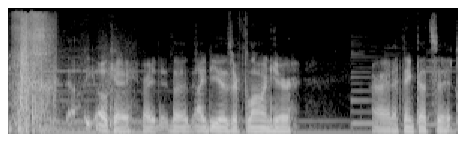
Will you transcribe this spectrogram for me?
okay, right. The ideas are flowing here. All right, I think that's it.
